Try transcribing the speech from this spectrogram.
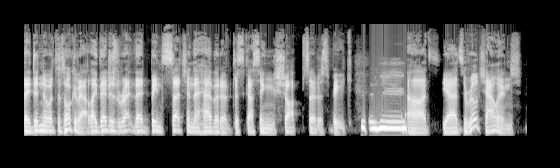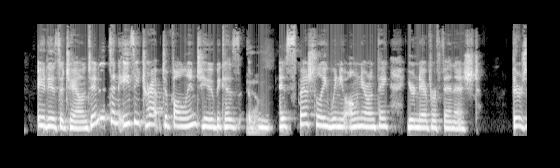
they didn't know what to talk about. Like they just re- they'd been such in the habit of discussing shop, so to speak. Mm-hmm. Uh, it's, yeah, it's a real challenge. It is a challenge, and it's an easy trap to fall into because, yeah. especially when you own your own thing, you're never finished. There's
